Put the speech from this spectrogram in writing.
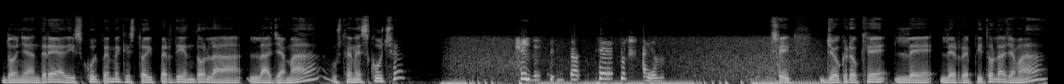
doña Andrea, discúlpeme que estoy perdiendo la, la llamada. ¿Usted me escucha? Sí, estoy escuchando. Sí, yo creo que le, le repito la llamada.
